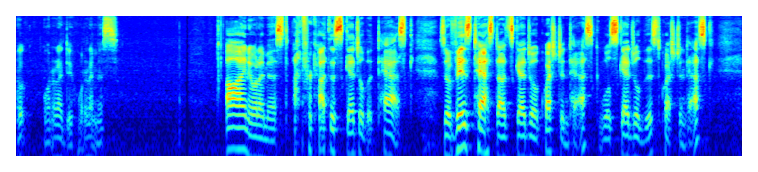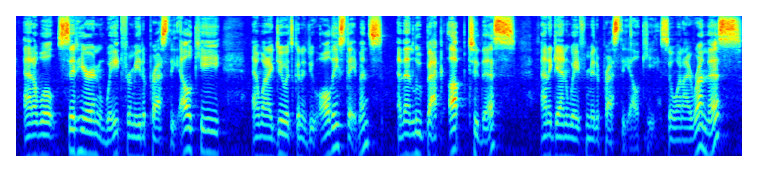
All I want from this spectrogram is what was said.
Oh, what did I do? What did I miss? I know what I missed. I forgot to schedule the task. So viz question task will schedule this question task and it will sit here and wait for me to press the L key. And when I do, it's going to do all these statements and then loop back up to this and again, wait for me to press the L key. So when I run this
